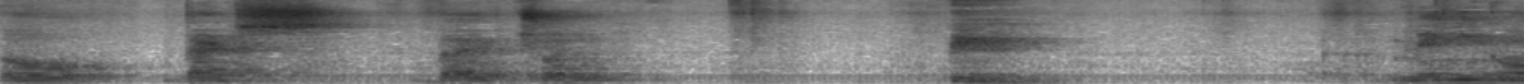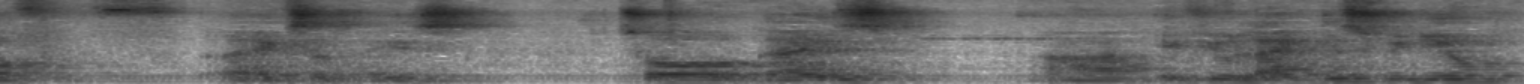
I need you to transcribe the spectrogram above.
so that's the actual meaning of uh, exercise. So guys uh, if you like this video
